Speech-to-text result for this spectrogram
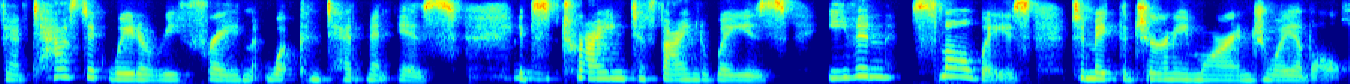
fantastic way to reframe what contentment is. Mm-hmm. It's trying to find ways, even small ways, to make the journey more enjoyable.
